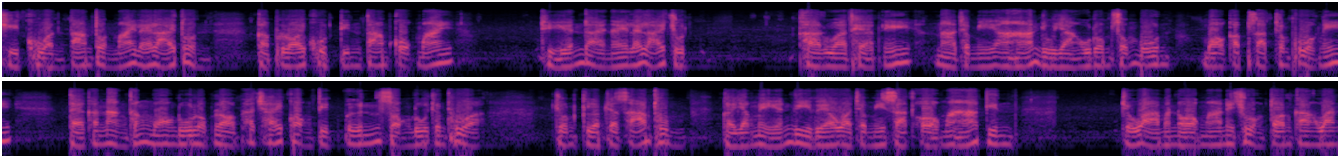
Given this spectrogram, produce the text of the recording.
ขีดข่วนตามต้นไม้หลาย ๆ ต้น กับรอยขุดดินตามกกไม้ ที่เห็นได้ในหลาย ๆ จุด คาดว่าแถบนี้น่าจะมีอาหารอยู่อย่างอุดมสมบูรณ์เหมาะกับสัตว์จำพวกนี้ แต่ก็นั่งทั้งมองดูรอบๆและใช้กล้องติดปืนส่องดูจนทั่ว จนเกือบจะสามทุ่มก็ยังไม่เห็นวีแววว่าจะมีสัตว์ออกมาหากิน จะว่ามันออกมาในช่วงตอนกลางวัน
